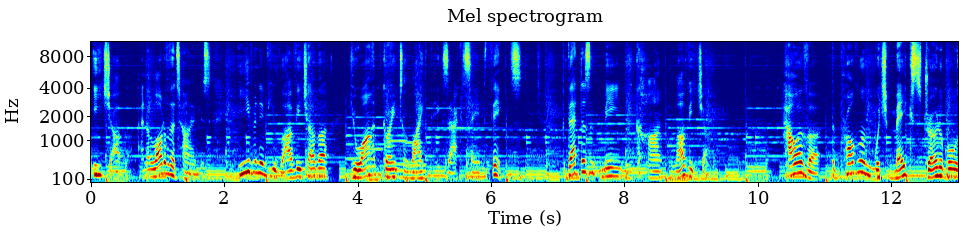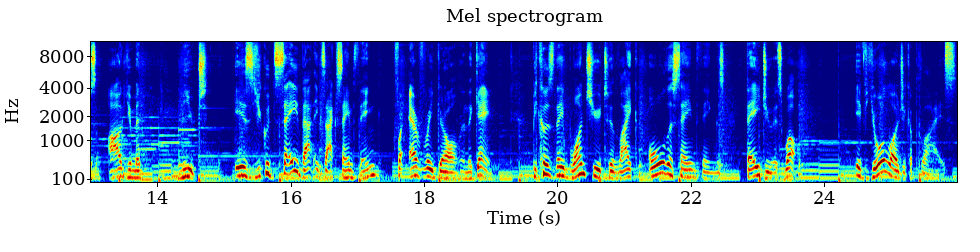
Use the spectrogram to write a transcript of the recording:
each other, and a lot of the times, even if you love each other, you aren't going to like the exact same things. But that doesn't mean you can't love each other. However, the problem which makes Dronable's argument mute is you could say that exact same thing for every girl in the game, because they want you to like all the same things they do as well. If your logic applies,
